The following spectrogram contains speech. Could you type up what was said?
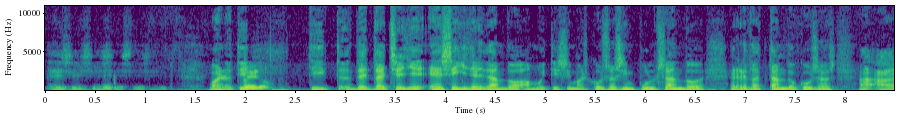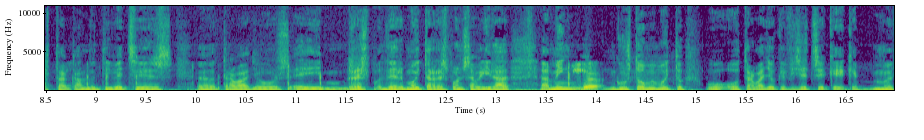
Sí, sí, sí, sí, sí, sí. Bueno, ti Pero... ti dachelle e eh, seguille dando a moitísimas cousas, impulsando, eh, redactando cousas a, hasta cando ti veches uh, traballos e resp de moita responsabilidade. A min yeah. gustoume moito o, o traballo que fixeche que, que me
